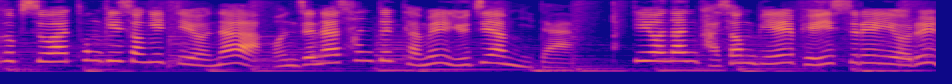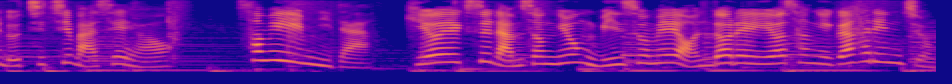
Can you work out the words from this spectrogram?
흡수와 통기성이 뛰어나 언제나 산뜻함을 유지합니다. 뛰어난 가성비의 베이스 레이어를 놓치지 마세요. 3위입니다. 기어엑스 남성용 민소매 언더레이어 상의가 할인 중.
